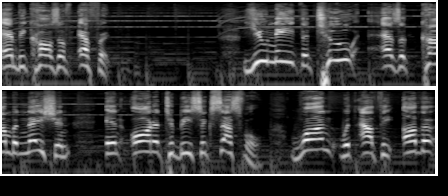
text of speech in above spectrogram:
and because of effort. You need the two as a combination in order to be successful. One without the other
